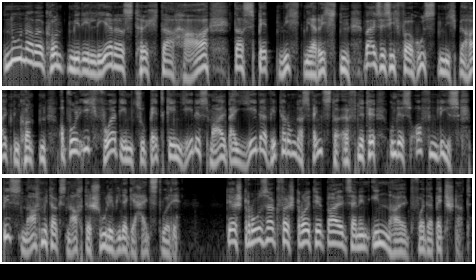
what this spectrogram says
Nun aber konnten mir die Lehrerstöchter H. das Bett nicht mehr richten, weil sie sich vor Husten nicht mehr halten konnten, obwohl ich vor dem Zubettgehen jedes Mal bei jeder Witterung das Fenster öffnete und es offen ließ, bis nachmittags nach der Schule wieder geheizt wurde. Der Strohsack verstreute bald seinen Inhalt vor der Bettstatt.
